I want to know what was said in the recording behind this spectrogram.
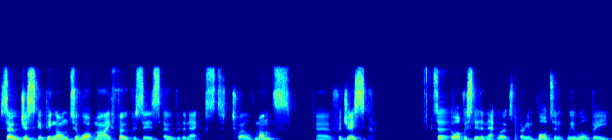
So just skipping on to what my focus is over the next 12 months uh, for JISC. So obviously the network's very important. We will be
